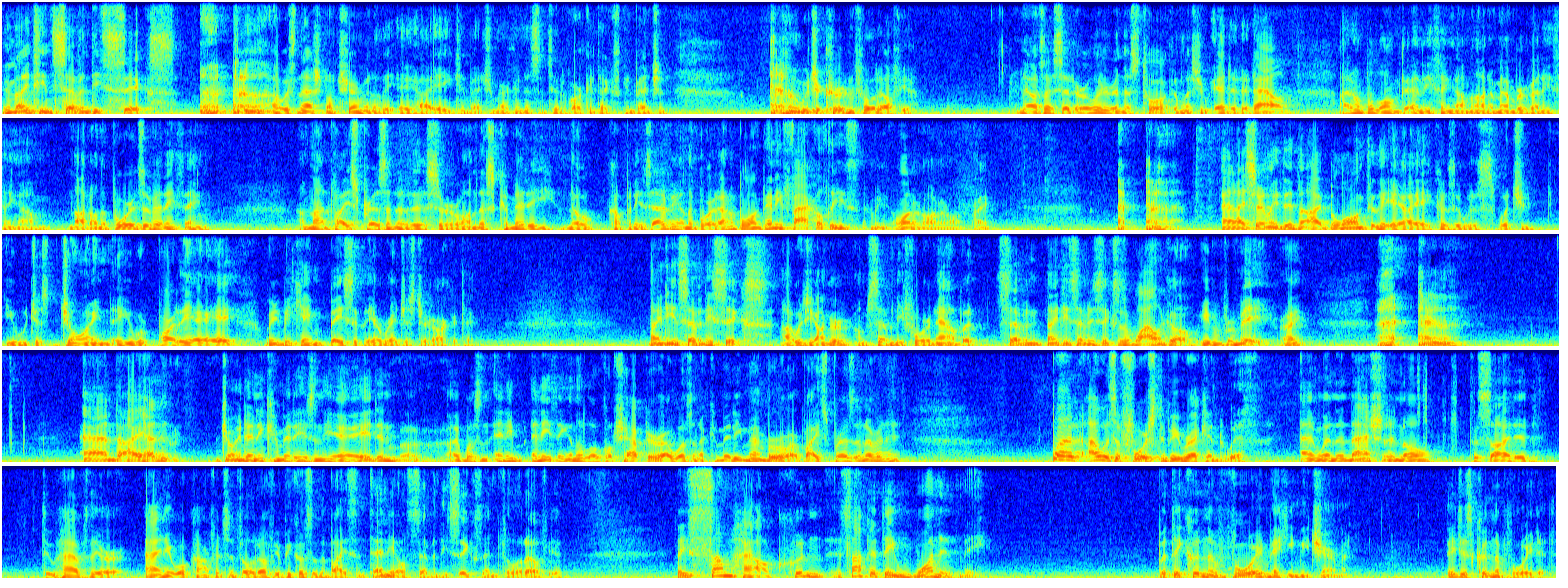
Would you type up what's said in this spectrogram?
In 1976, I was national chairman of the AIA convention, American Institute of Architects convention, which occurred in Philadelphia. Now, as I said earlier in this talk, unless you edit it out, I don't belong to anything. I'm not a member of anything. I'm not on the boards of anything. I'm not vice president of this or on this committee. No company has had me on the board. I don't belong to any faculties. I mean, on and on and on, right? and I certainly did not. I belonged to the AIA because it was what you you would just join. You were part of the AIA when you became basically a registered architect. 1976, I was younger. I'm 74 now, but seven, 1976 is a while ago, even for me, right? and I hadn't joined any committees in the AA. Didn't uh, I wasn't any anything in the local chapter. I wasn't a committee member or a vice president of anything. But I was a force to be reckoned with. And when the National decided to have their annual conference in Philadelphia because of the bicentennial, 76 in Philadelphia, they somehow couldn't, it's not that they wanted me, but they couldn't avoid making me chairman. They just couldn't avoid it.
